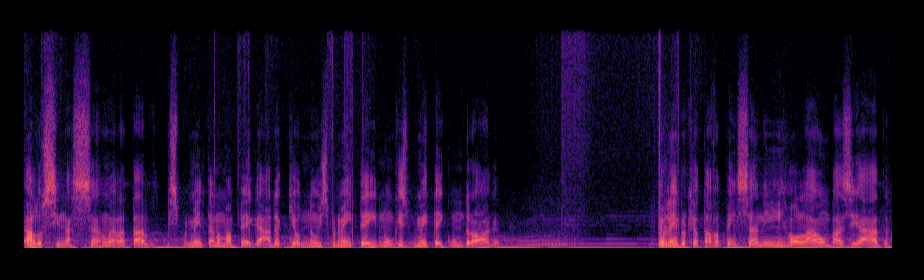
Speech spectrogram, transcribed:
alucinação, ela está experimentando uma pegada que eu não experimentei, nunca experimentei com droga. Eu lembro que eu estava pensando em enrolar um baseado.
